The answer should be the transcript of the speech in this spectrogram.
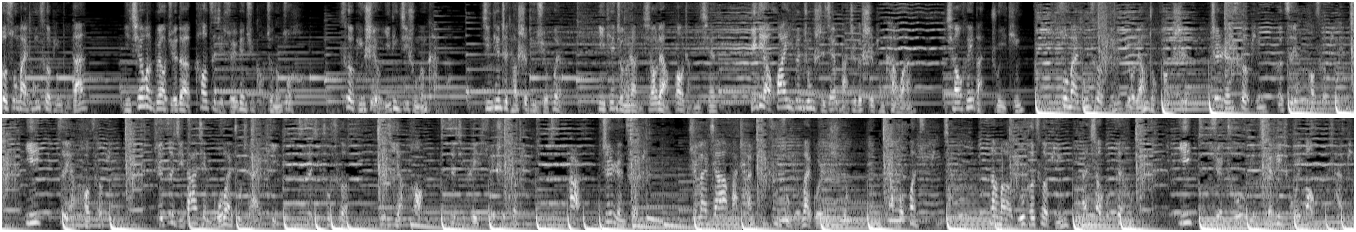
做速卖通测评补单，你千万不要觉得靠自己随便去搞就能做好，测评是有一定技术门槛的。今天这条视频学会了，一天就能让你销量暴涨一千，一定要花一分钟时间把这个视频看完。敲黑板注意听，速卖通测评有两种方式：真人测评和自养号测评。一、自养号测评，指自己搭建国外住址 IP，自己注册，自己养号，自己可以随时测评。二、真人测评，指卖家把产品赠送给外国人使用，然后换取评价。那么如何测评补单效果最好呢？一、选出有潜力成为爆款的产品，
